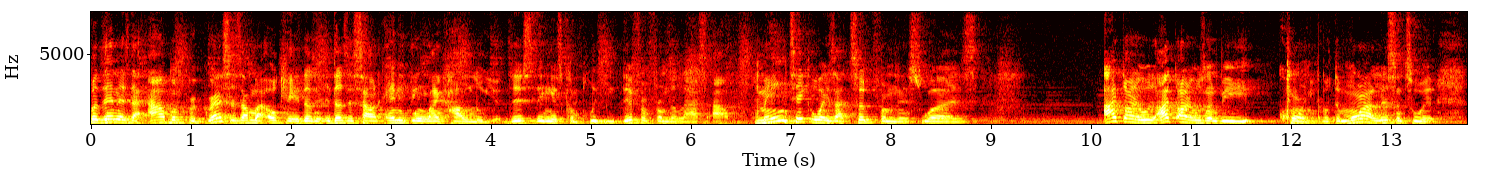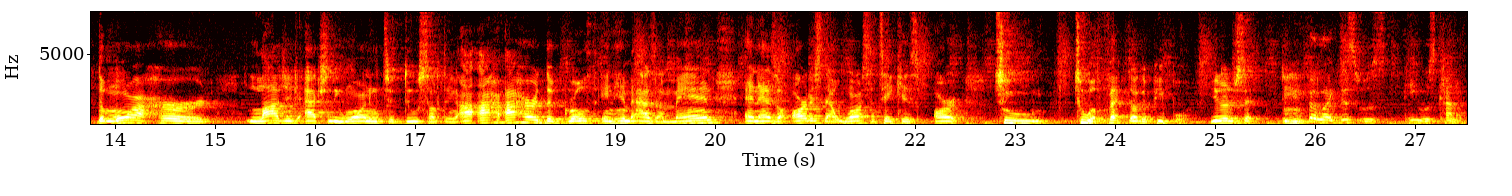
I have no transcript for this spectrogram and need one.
But then as the album progresses, I'm like, okay, it doesn't it doesn't sound anything like Hallelujah. This thing is completely different from the last album. Main takeaways I took from this was I thought it was I thought it was gonna be corny, but the more I listened to it, the more I heard Logic actually wanting to do something. I, I, I heard the growth in him as a man and as an artist that wants to take his art to to affect other people. You know what I'm saying? Do you mm-hmm. feel like this was he was kind of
